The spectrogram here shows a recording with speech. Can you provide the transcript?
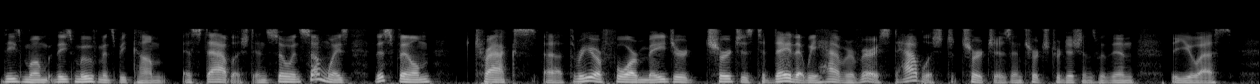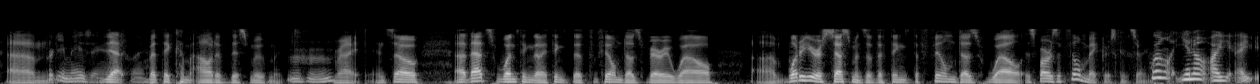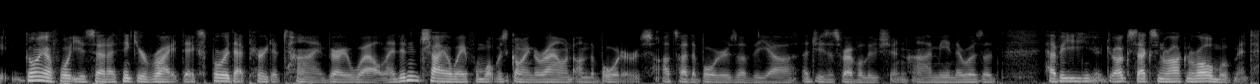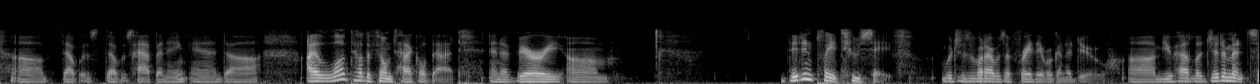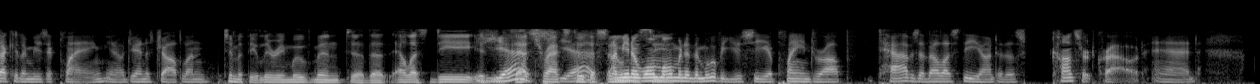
these mom- these movements become established. And so, in some ways, this film tracks uh, three or four major churches today that we have are very established churches and church traditions within the U.S. Um, Pretty amazing, yeah, actually. but they come out of this movement, mm-hmm. right? And so uh, that's one thing that I think that the film does very well. Um, what are your assessments of the things the film does well as far as a filmmaker is concerned? Well, you know, I, I, going off what you said, I think you're right. They explored that period of time very well, and they didn't shy away from what was going around on the borders, outside the borders of the uh, Jesus Revolution. I mean, there was a heavy drug, sex, and rock and roll movement uh, that was that was happening, and uh, I loved how the film tackled that in a very um, they didn't play it too safe which is what I was afraid they were going to do. Um, you had legitimate secular music playing, you know, Janis Joplin, Timothy Leary movement, uh, the LSD. Is yes, that tracks yes. through the film. I mean, at one see... moment in the movie, you see a plane drop tabs of LSD onto this concert crowd, and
